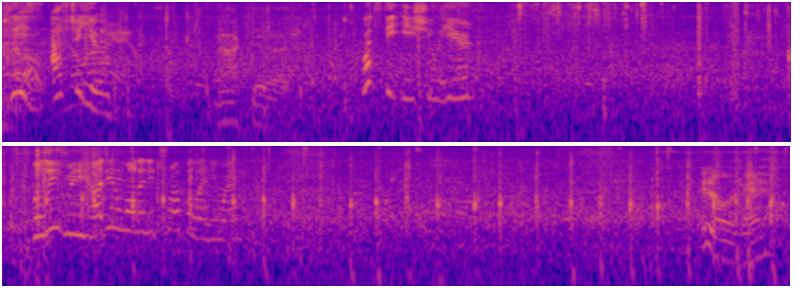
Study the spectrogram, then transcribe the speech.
Please, after you. Not good. What's the issue here? Believe me, I didn't want any trouble anyway. Hello there.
